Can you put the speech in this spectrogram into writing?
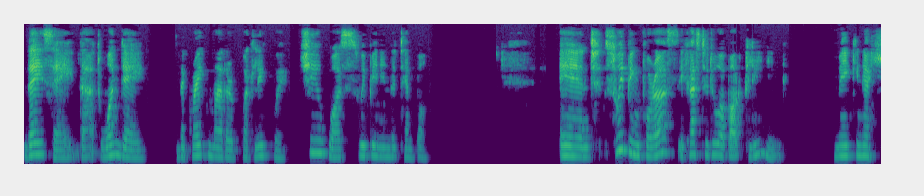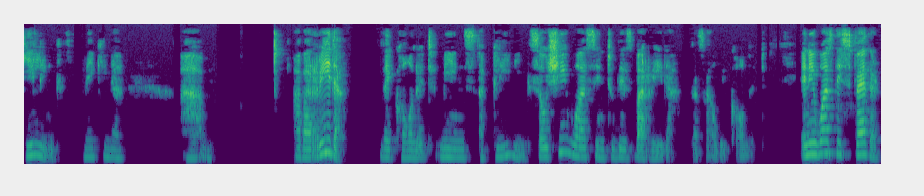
They say that one day the Great Mother Coatlicue she was sweeping in the temple. And sweeping for us, it has to do about cleaning, making a healing, making a, um, a barrida they call it, means a cleaning. So she was into this barrida. That's how we call it. And it was this feather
